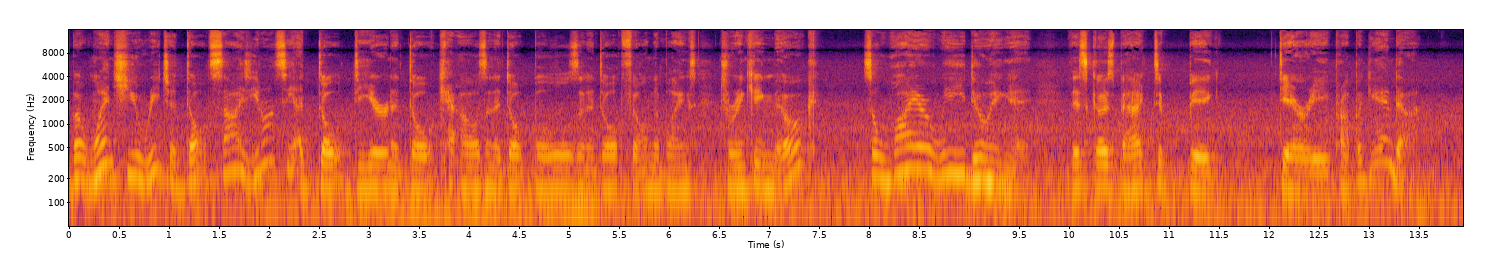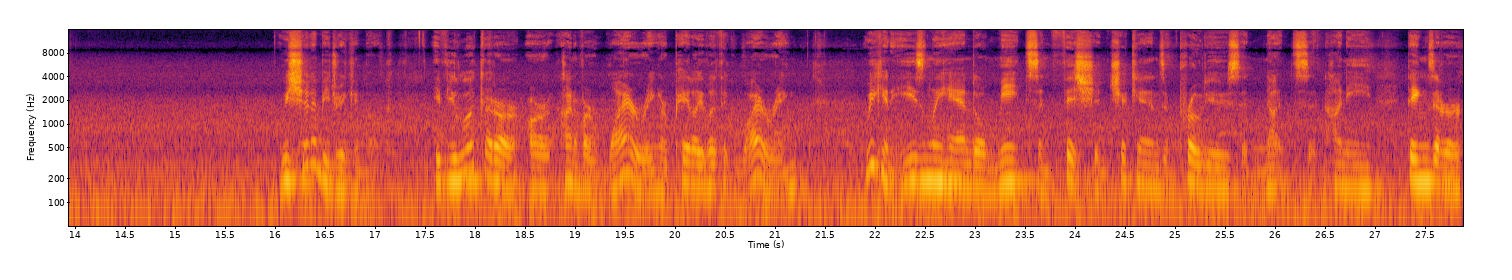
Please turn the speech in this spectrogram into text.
But once you reach adult size, you don't see adult deer and adult cows and adult bulls and adult fill in the blanks drinking milk. So why are we doing it? This goes back to big dairy propaganda. We shouldn't be drinking milk. If you look at our, our kind of our wiring, our Paleolithic wiring, we can easily handle meats and fish and chickens and produce and nuts and honey, things that are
